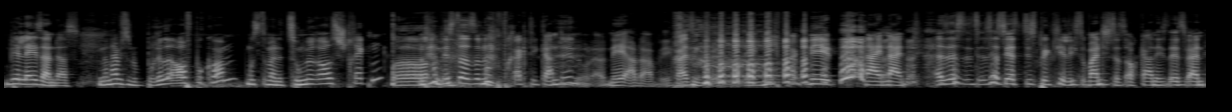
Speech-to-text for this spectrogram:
wir lasern das. Und dann habe ich so eine Brille aufbekommen, musste meine Zunge rausstrecken Äh, und dann ist da so eine Praktikantin oder nee, oder ich weiß nicht, nee, nicht Prakt, nee, nein, nein. Also das ist, das ist jetzt despektierlich, so meinte ich das auch gar nicht. Es war ein,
